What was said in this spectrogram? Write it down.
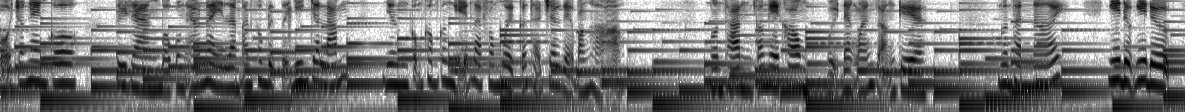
vỗ cho ngang cô. Tuy rằng bộ quần áo này làm anh không được tự nhiên cho lắm, Nhưng cũng không có nghĩa là Phong Nguyệt có thể trêu ghẹo bằng họ. Ngôn Thành có nghe không? Nguyệt đang oán giận kìa. Ngôn Thành nói, Nghe được nghe được.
